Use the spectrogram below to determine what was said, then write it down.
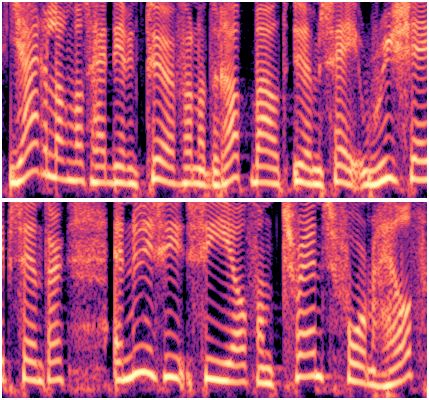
Jarenlang was hij directeur van het Radboud UMC Reshape Center. En nu is hij CEO van Transform Health.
